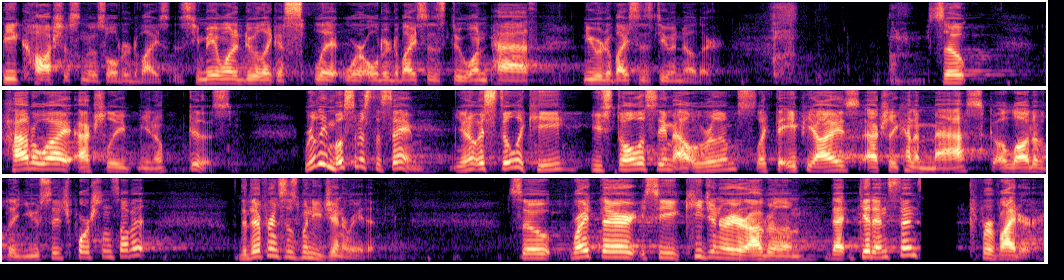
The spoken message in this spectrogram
Be cautious in those older devices. You may want to do like a split where older devices do one path, newer devices do another. So how do I actually, you know, do this? Really, most of it's the same. You know, it's still a key. You still the same algorithms. Like the APIs actually kind of mask a lot of the usage portions of it. The difference is when you generate it. So right there, you see key generator algorithm. That get instance, provider.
